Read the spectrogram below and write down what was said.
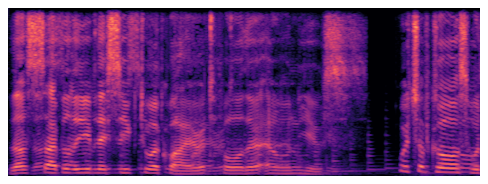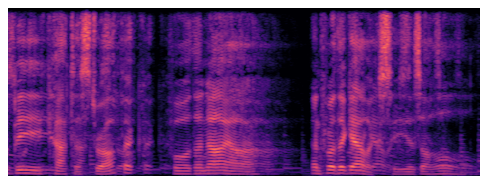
Thus, I believe they seek to acquire it for their own use, which of course would be catastrophic for the Nayar and for the galaxy as a whole.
